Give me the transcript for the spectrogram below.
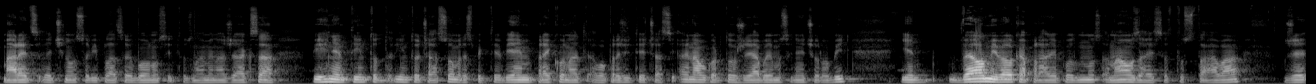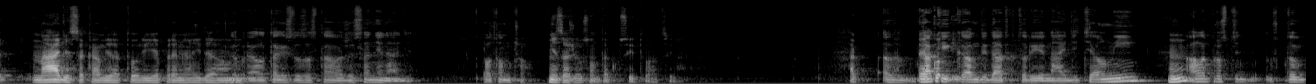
Marec väčšinou sa vyplácajú bonusy. To znamená, že ak sa vyhnem týmto, týmto časom, respektíve viem prekonať alebo prežiť tie časy aj na úkor toho, že ja budem musieť niečo robiť, je veľmi veľká pravdepodobnosť a naozaj sa to stáva, že nájde sa kandidát, ktorý je pre mňa ideálny. Dobre, ale takisto zostáva, že sa nenájde. Potom čo? Nezažil som takú situáciu. A, Taký ako... kandidát, ktorý je najditeľný, hm? ale proste to,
